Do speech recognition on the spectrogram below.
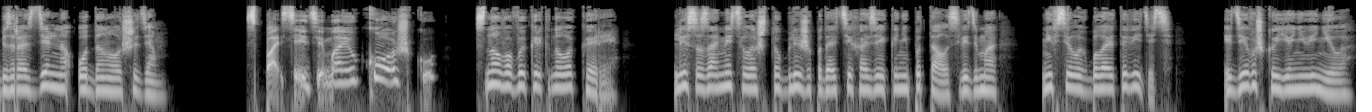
безраздельно отдано лошадям. «Спасите мою кошку!» — снова выкрикнула Кэрри. Лиса заметила, что ближе подойти хозяйка не пыталась, видимо, не в силах была это видеть, и девушка ее не винила.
